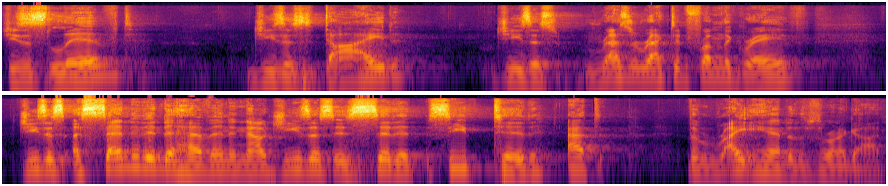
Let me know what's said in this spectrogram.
Jesus lived, Jesus died, Jesus resurrected from the grave, Jesus ascended into heaven, and now Jesus is seated, at the right hand of the throne of God.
